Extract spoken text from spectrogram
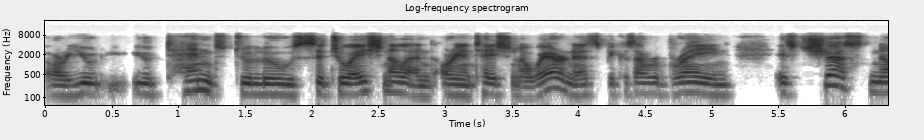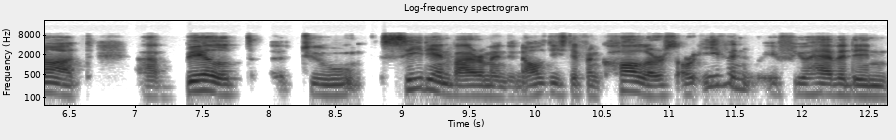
or you you tend to lose situational and orientational awareness because our brain is just not uh, built to see the environment in all these different colors or even if you have it in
